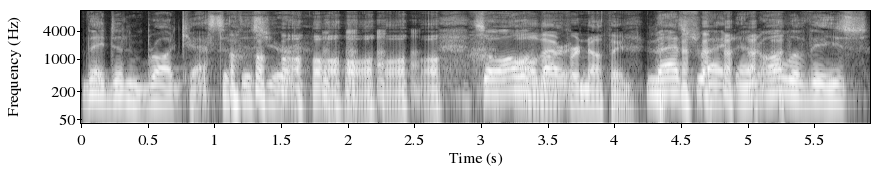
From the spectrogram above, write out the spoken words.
they didn't broadcast it this year. so all, All of that our- for nothing. That's right. And all of these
